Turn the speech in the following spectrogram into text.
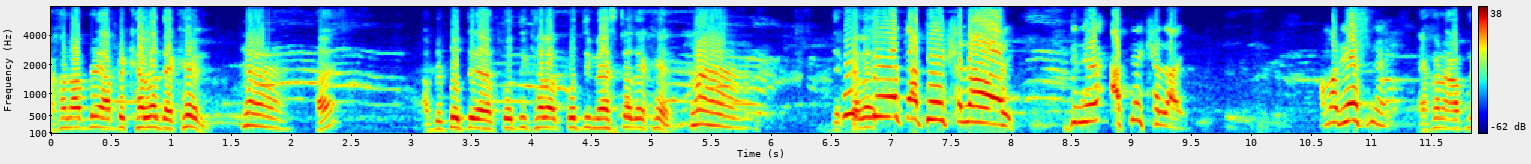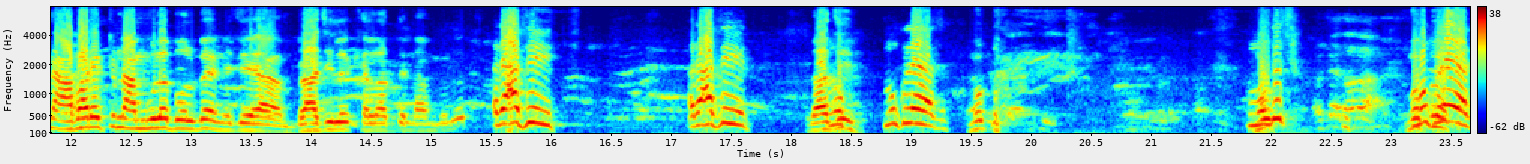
এখন আপনি আপনি খেলা দেখেন? হ্যাঁ। হ্যাঁ? আপনি প্রতি প্রতি খেলা প্রতি ম্যাচটা দেখেন? হ্যাঁ। খেলায় দিনে আটে খেলায়। আমার রেস নেই। এখন আপনি আবার একটু নামগুলো বলবেন যে ব্রাজিলের খেলোয়াড়দের নামগুলো। রাজিদ রাজিদ রাজীব। মুকলেজ মুকলেজ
